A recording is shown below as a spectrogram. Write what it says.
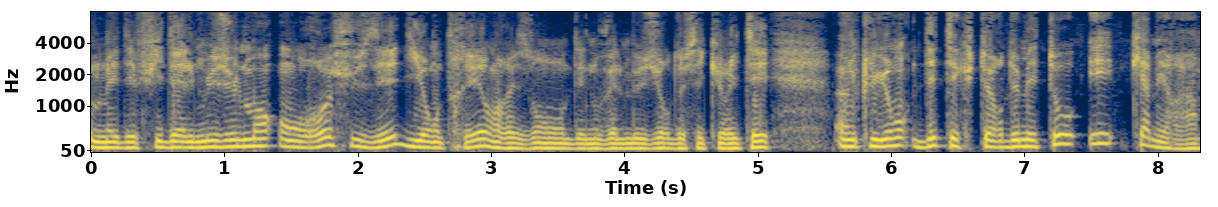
Mais des fidèles musulmans ont refusé d'y entrer en raison des nouvelles mesures de sécurité, incluant détecteurs de métaux et caméras.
